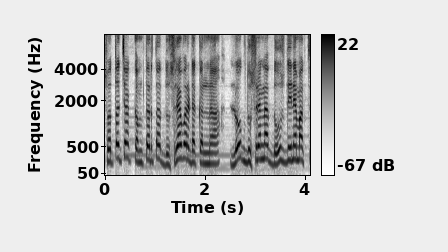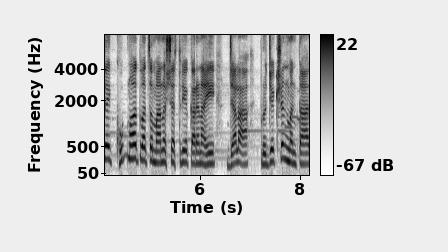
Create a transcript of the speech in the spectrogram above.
स्वतःच्या कमतरता दुसऱ्यावर ढकलणं. लोक दुसऱ्यांना दोष देण्यामागचं एक खूप महत्त्वाचं मानसशास्त्रीय कारण आहे ज्याला प्रोजेक्शन म्हणतात.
